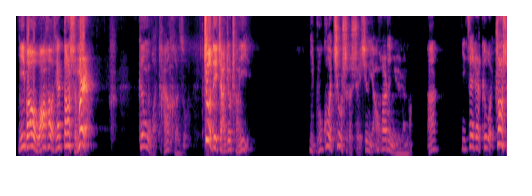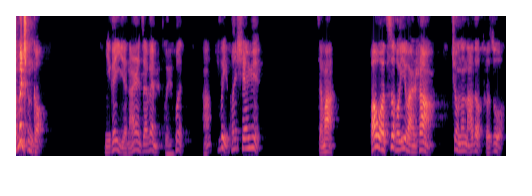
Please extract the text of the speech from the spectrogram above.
你把我王昊天当什么人？跟我谈合作就得讲究诚意。你不过就是个水性杨花的女人嘛！啊，你在这给我装什么清高？你跟野男人在外面鬼混啊？未婚先孕？怎么把我伺候一晚上？就能拿到合作，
